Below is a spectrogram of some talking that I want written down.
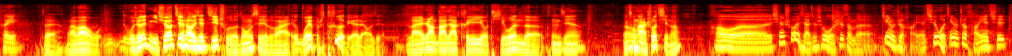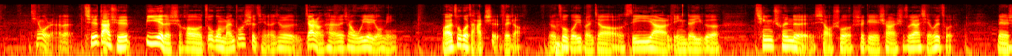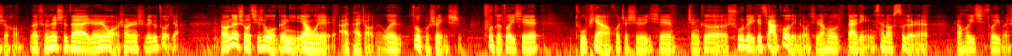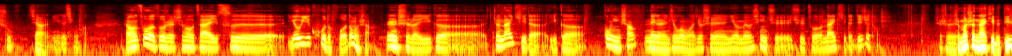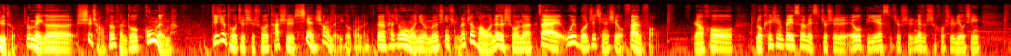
可以，对，来吧，我我觉得你需要介绍一些基础的东西来，我也不是特别了解，来让大家可以有提问的空间。你从哪儿说起呢？好，我先说一下，就是我是怎么进入这个行业。其实我进入这个行业其实挺偶然的。其实大学毕业的时候做过蛮多事情的，就是家长看有点像无业游民。我还做过杂志，最早有做过一本叫《C.E.R. 零》的一个青春的小说，是给上海市作家协会做的。那个时候，那纯粹是在人人网上认识了一个作家。然后那时候，其实我跟你一样，我也爱拍照的，我也做过摄影师，负责做一些图片啊，或者是一些整个书的一个架构的一个东西，然后带领三到四个人，然后一起做一本书这样一个情况。然后做着做着之后，在一次优衣库的活动上认识了一个就 Nike 的一个供应商，那个人就问我，就是你有没有兴趣去做 Nike 的 digital，就是什么是 Nike 的 Digital？就每个市场分很多功能嘛。Digital 就是说它是线上的一个功能，那他就问我你有没有兴趣？那正好我那个时候呢，在微博之前是有饭否，然后 Location Based Service 就是 LBS，就是那个时候是流行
